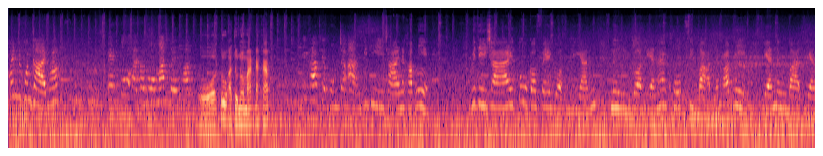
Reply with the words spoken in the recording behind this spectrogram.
ไม่มีคนขายครับ เป็นตู้อัตโนมัติเลยครับ โอ้ตู้อัตโนมัตินะครับนี่ครับเดี๋ยวผมจะอ่านวิธีใช้นะครับนี่ วิธีใช้ตู้กาแฟหยอดเหรียญ1หยอดเหรียญให้ครบ10 บาทนะครับนี่เหรียญ1บาทเหรียญ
